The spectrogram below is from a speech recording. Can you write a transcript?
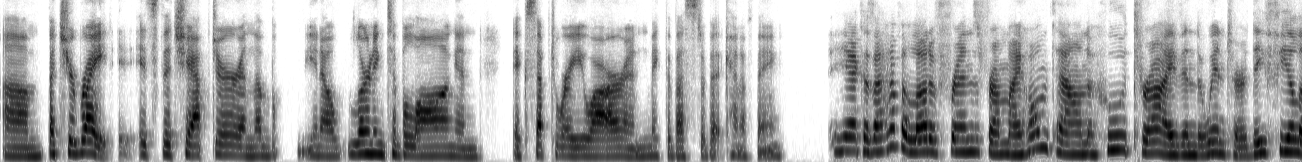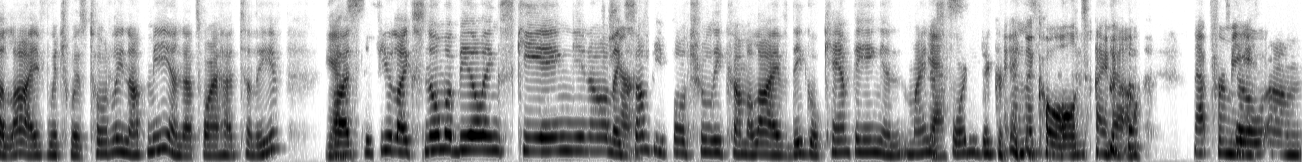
um, but you're right. It's the chapter and the you know learning to belong and accept where you are and make the best of it kind of thing. Yeah, because I have a lot of friends from my hometown who thrive in the winter. They feel alive, which was totally not me, and that's why I had to leave. Yes. But if you like snowmobiling, skiing, you know, like sure. some people truly come alive. They go camping and minus yes. 40 degrees. In the cold. I know. Not for me. So um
